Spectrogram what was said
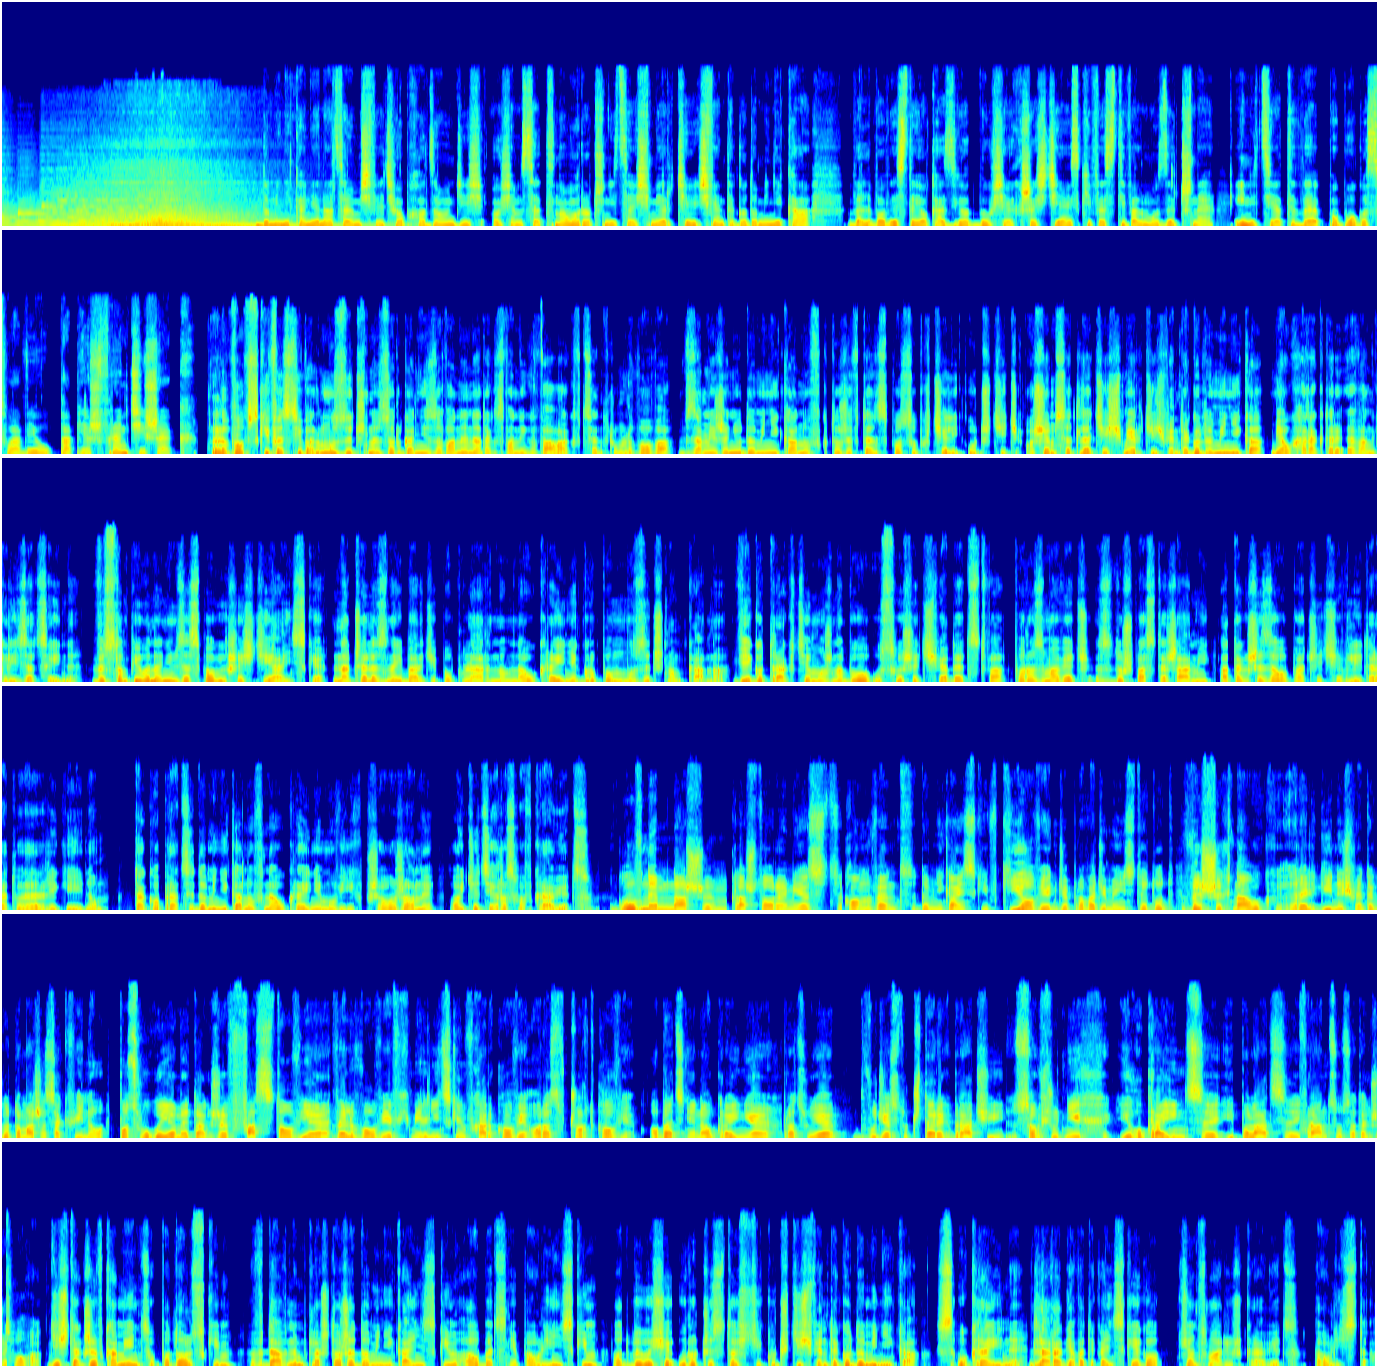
Dominikanie na całym świecie obchodzą dziś 800. rocznicę śmierci świętego Dominika. W Lwowie z tej okazji odbył się chrześcijański festiwal muzyczny. Inicjatywę pobłogosławił papież Franciszek. Lwowski festiwal muzyczny zorganizowany na tzw. Tak wałach w centrum Lwowa w zamierzeniu Dominikanów, którzy w ten sposób chcieli uczcić 800-lecie śmierci świętego Dominika, miał charakter ewangelizacyjny. Wystąpiły na nim zespoły chrześcijańskie, na czele z najbardziej popularną na Ukrainie grupą muzyczną Kana. W jego trakcie można było usłyszeć świadectwa, porozmawiać z duszpasterzami, a także zaopatrzyć się w literaturę religijną. Tak o pracy dominikanów na Ukrainie mówi ich przełożony ojciec Jarosław Krawiec. Głównym naszym klasztorem jest konwent dominikański w Kijowie, gdzie prowadzimy Instytut Wyższych Nauk Religijnych świętego Tomasza Sakwinu. Posługujemy także w Fastowie, w Lwowie, w Chmielnickim, w Charkowie oraz w Czortkowie. Obecnie na Ukrainie pracuje 24 braci. Są wśród nich i Ukraińcy, i Polacy, i Francuz, a także Słowak. Dziś także w Kamieńcu Podolskim, w dawnym klasztorze dominikańskim, a obecnie paulińskim, odbyły się uroczystości ku czci świętego Dominika z Ukrainy. Dla Radia Watykańskiego ksiądz Mariusz Krawiec, Paulista.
